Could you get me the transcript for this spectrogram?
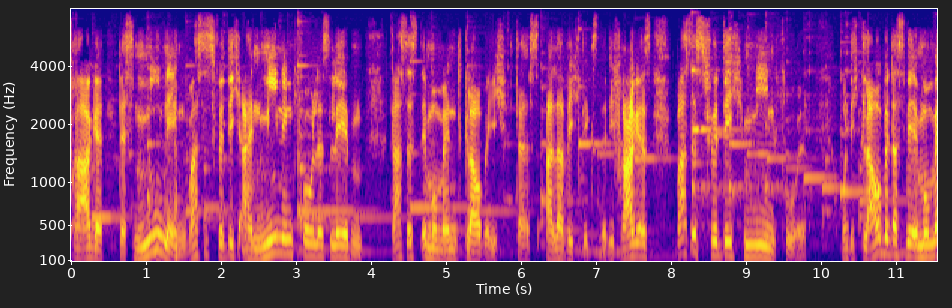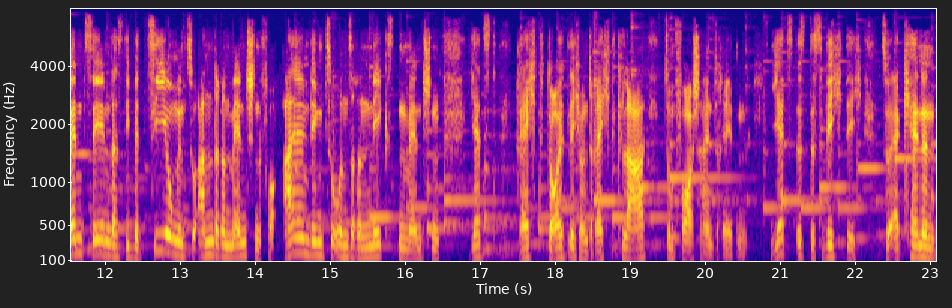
Frage des Meaning, was ist für dich ein meaningfules Leben? Das ist im Moment, glaube ich, das Allerwichtigste. Die Frage ist, was ist für dich meaningful? Und ich glaube, dass wir im Moment sehen, dass die Beziehungen zu anderen Menschen, vor allen Dingen zu unseren nächsten Menschen, jetzt recht deutlich und recht klar zum Vorschein treten. Jetzt ist es wichtig zu erkennen,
